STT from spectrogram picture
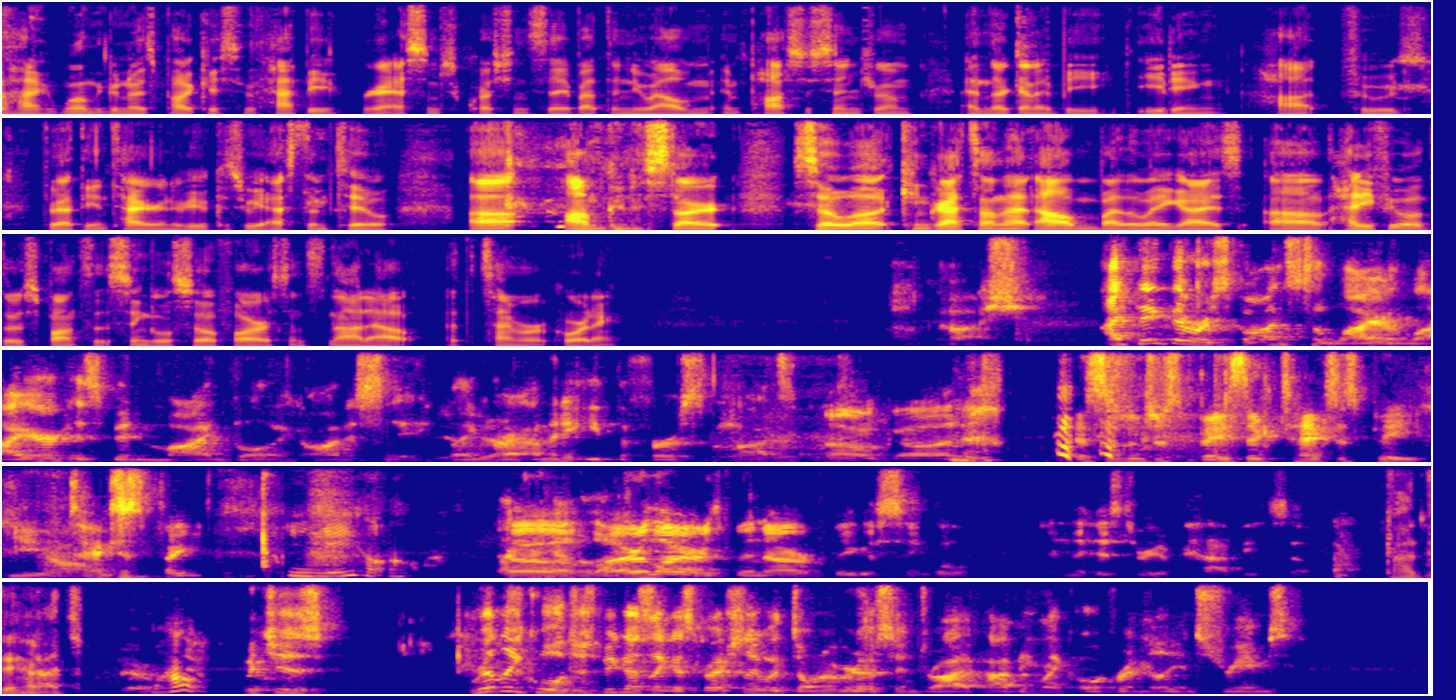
So hi, welcome to the Good Noise Podcast with Happy. We're gonna ask some questions today about the new album Imposter Syndrome, and they're gonna be eating hot food throughout the entire interview because we asked them to. Uh, I'm gonna start. So uh, congrats on that album, by the way, guys. Uh, how do you feel about the response to the single so far since not out at the time of recording? Oh gosh. I think the response to Liar Liar has been mind blowing, honestly. Like, Yeah. all right, I'm gonna eat the first hot sauce. Oh god. This isn't just basic Texas Pete. Yeehaw. Texas Pete. Yeehaw. Uh. Liar Liar has been our biggest single in the history of Happy. So God damn. That's true. Wow. Which is really cool, just because, like, especially with Don't Overdose and Drive having like over a million streams,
